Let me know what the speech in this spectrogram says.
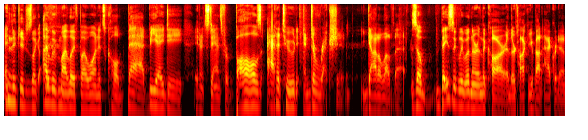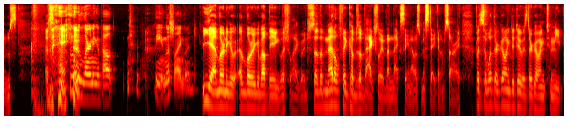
and Nick Cage is like, "I live my life by one. It's called BAD, B A D, and it stands for balls, attitude, and direction." You gotta love that. So basically, when they're in the car and they're talking about acronyms, they, They're learning about the English language. yeah, learning uh, learning about the English language. So the metal thing comes up actually in the next scene. I was mistaken. I'm sorry. But so what they're going to do is they're going to meet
